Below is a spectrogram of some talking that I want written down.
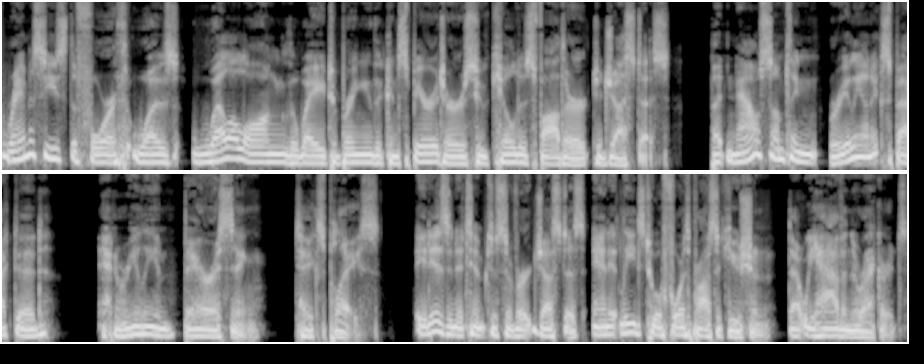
Ramesses IV was well along the way to bringing the conspirators who killed his father to justice. But now something really unexpected and really embarrassing takes place. It is an attempt to subvert justice, and it leads to a fourth prosecution that we have in the records.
